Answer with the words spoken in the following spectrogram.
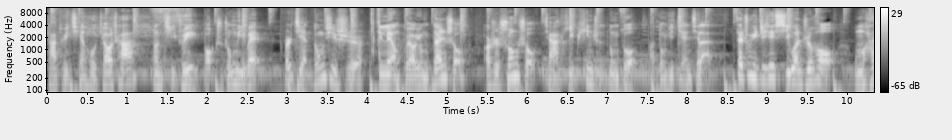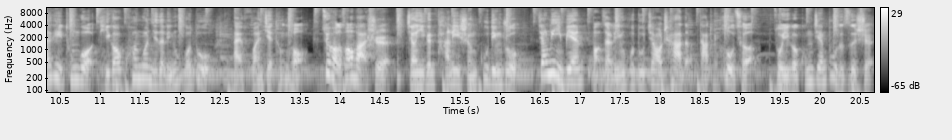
大腿前后交叉，让脊椎保持中立位。而捡东西时，尽量不要用单手，而是双手加 hip hinge 的动作把东西捡起来。在注意这些习惯之后，我们还可以通过提高髋关节的灵活度来缓解疼痛。最好的方法是将一根弹力绳固定住，将另一边绑在灵活度较差的大腿后侧，做一个弓箭步的姿势，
